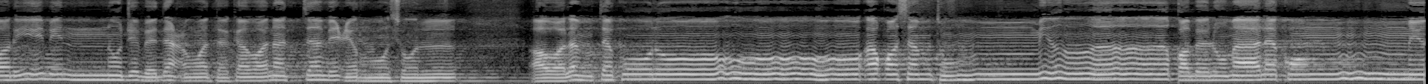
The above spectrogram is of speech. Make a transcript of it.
قريب نجب دعوتك ونتبع الرسل. أولم تكونوا أقسمتم من قبل ما لكم من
